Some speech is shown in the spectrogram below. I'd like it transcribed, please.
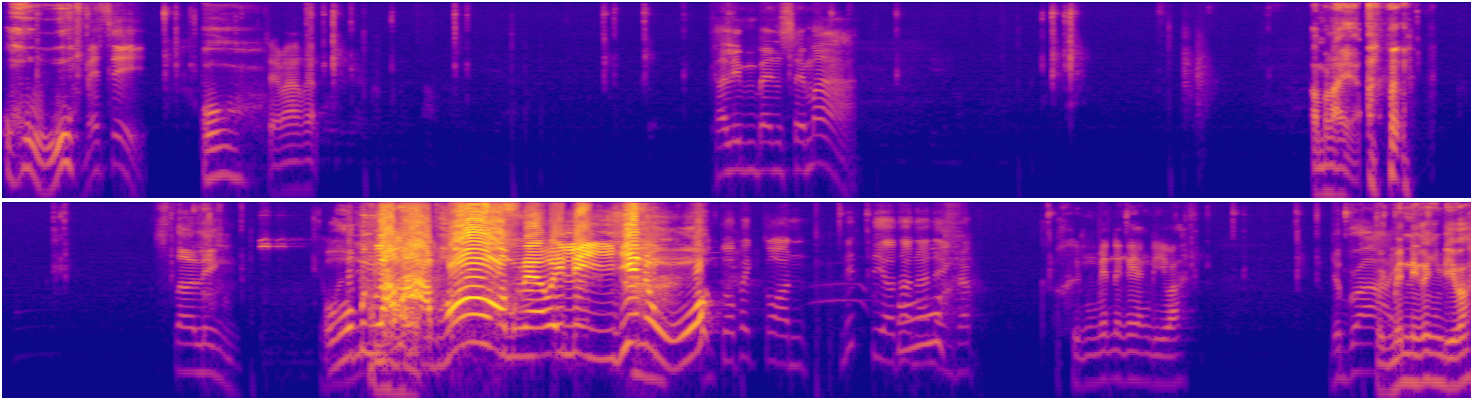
โอ้โห เมสซี่ โอ้ ใจมากเพื่อน คาริมเบนเซม่าทำอะไรอะ สเตอร์ลิงโอ้โหมึงล้ำหาพ่อมึงเนี่ยไอ้หลีเฮียหนู ออกตัวไปก่อนนิดเดียวเท่านั้นเองครับคืนเม็ดนึงก็ยังดีวะ เดบรายถึงเม็ดนึงก็ยังดีวะ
